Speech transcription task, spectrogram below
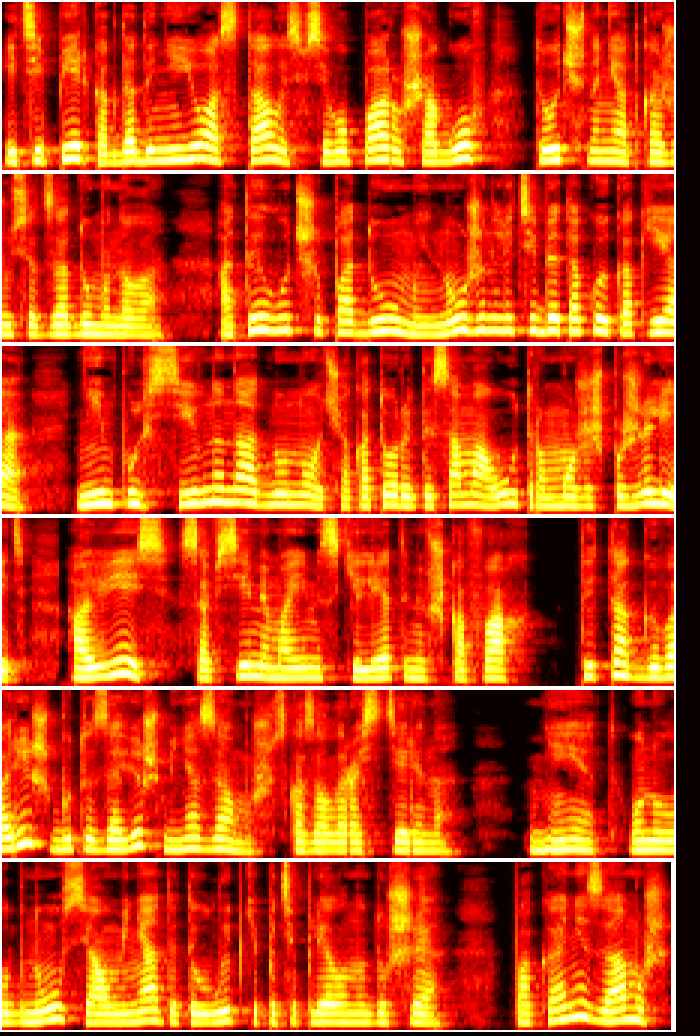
И теперь, когда до нее осталось всего пару шагов, Точно не откажусь от задуманного. А ты лучше подумай, нужен ли тебе такой, как я, не импульсивно на одну ночь, о которой ты сама утром можешь пожалеть, а весь со всеми моими скелетами в шкафах. «Ты так говоришь, будто зовешь меня замуж», — сказала растерянно. «Нет», — он улыбнулся, а у меня от этой улыбки потеплело на душе. «Пока не замуж,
